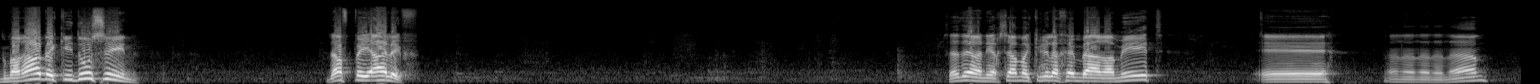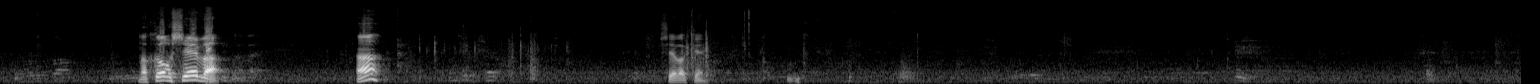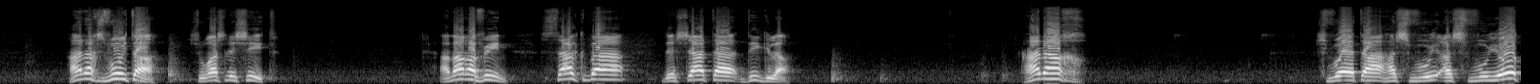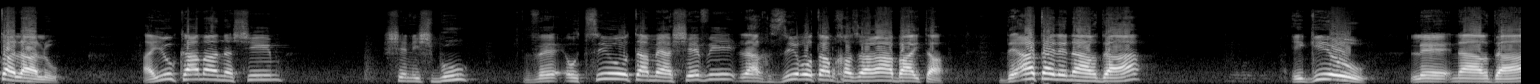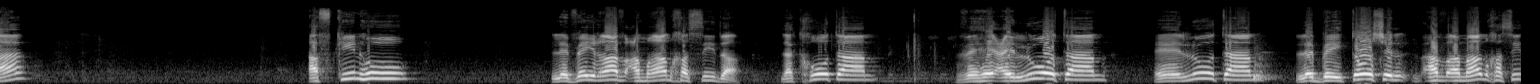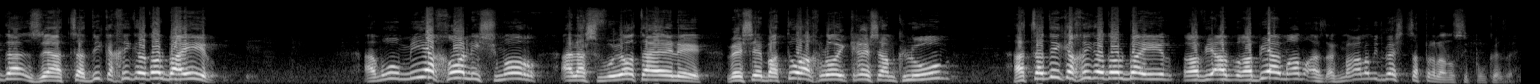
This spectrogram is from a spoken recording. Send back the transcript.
גמרא בקידושין, דף פ"א. בסדר? אני עכשיו מקריא לכם בארמית. אה, מקור שבע. אה? שבע, כן. הנח שבו איתה, שורה שלישית. אמר אבין, סקבא דשתא דיגלה. הנח שבוית, השבוי, השבויות הללו, היו כמה אנשים שנשבו והוציאו אותם מהשבי להחזיר אותם חזרה הביתה. דעתה לנהרדה, הגיעו לנהרדה, הפקינו לבי רב עמרם חסידה. לקחו אותם והעלו אותם, העלו אותם לביתו של עמרם חסידה, זה הצדיק הכי גדול בעיר. אמרו, מי יכול לשמור על השבויות האלה ושבטוח לא יקרה שם כלום? הצדיק הכי גדול בעיר, רבי, רבי עמרם, אז הגמרא לא מתביישת לספר לנו סיפור כזה.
